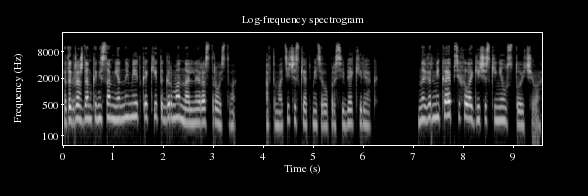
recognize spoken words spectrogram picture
Эта гражданка, несомненно, имеет какие-то гормональные расстройства. Автоматически отметила про себя Киряк. Наверняка и психологически неустойчива.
